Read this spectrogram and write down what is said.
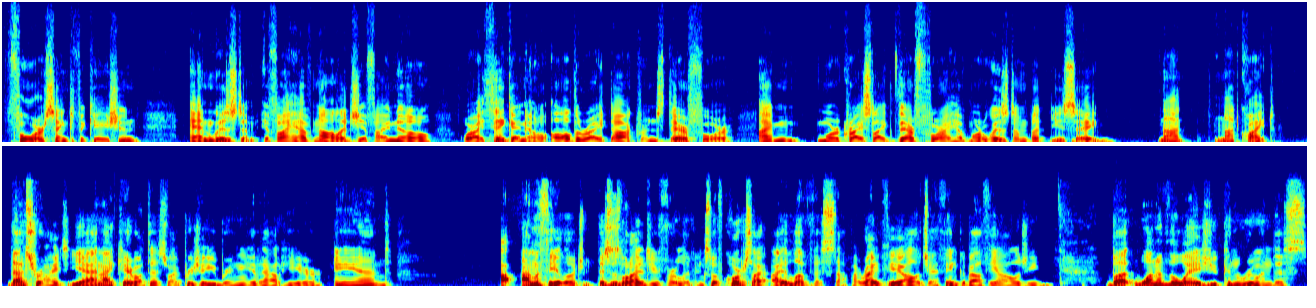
for sanctification and wisdom. If I have knowledge, if I know, or I think I know, all the right doctrines, therefore I'm more Christ like, therefore I have more wisdom, but you say, mm-hmm. not, not quite. That's right. Yeah, and I care about this, so I appreciate you bringing it out here. And I, am a theologian. This is what I do for a living. So of course I, I love this stuff. I write theology. I think about theology. But one of the ways you can ruin this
